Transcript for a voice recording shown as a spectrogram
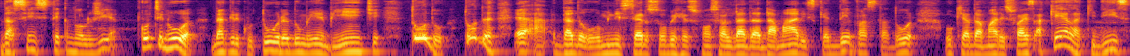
da ciência e tecnologia continua, da agricultura, do meio ambiente, tudo, toda é, o Ministério sob responsabilidade da Damares, que é devastador o que a Damares faz, aquela que diz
